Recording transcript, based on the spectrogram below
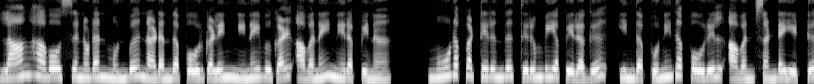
லாங் ஹவோசனுடன் முன்பு நடந்த போர்களின் நினைவுகள் அவனை நிரப்பின. மூடப்பட்டிருந்து திரும்பிய பிறகு இந்த புனித போரில் அவன் சண்டையிட்டு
